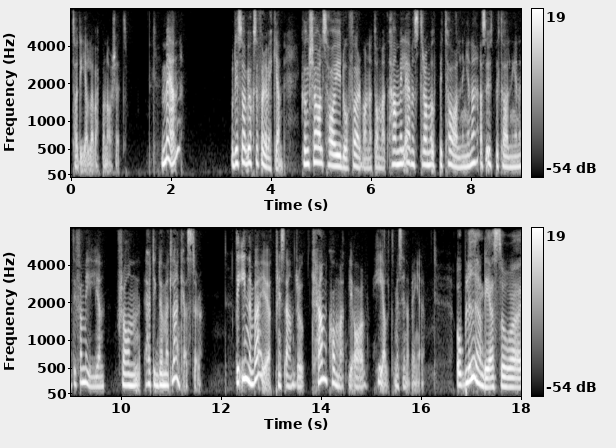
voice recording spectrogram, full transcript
ta del av apanaget. Men, och det sa vi också förra veckan, kung Charles har ju då förvarnat om att han vill även strama upp betalningarna, alltså utbetalningarna till familjen från hertigdömet Lancaster. Det innebär ju att prins Andrew kan komma att bli av helt med sina pengar. Och blir han det så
